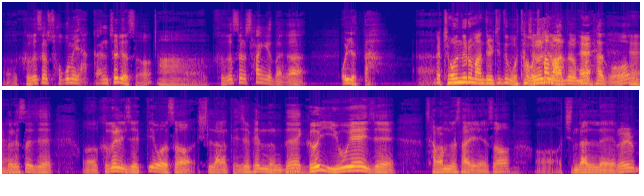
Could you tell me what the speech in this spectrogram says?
어, 그것을 소금에 약간 절여서 아. 어, 그것을 상에다가 올렸다. 아. 그러니까 전으로 만들지도 못하고 전으로 만들지 네. 못하고 네. 그래서 이제 어 그걸 이제 띄워서 신랑을 대접했는데 음. 그 이후에 이제 사람들 사이에서 어 진달래를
